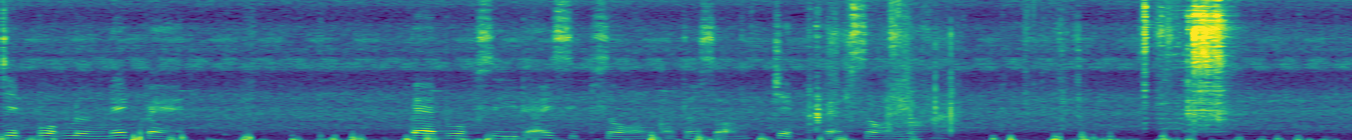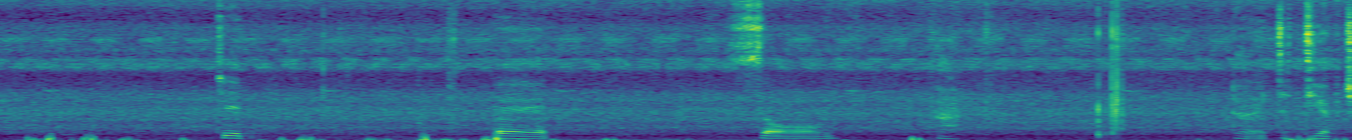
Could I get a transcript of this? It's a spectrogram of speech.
เจ็ดบวกหนึ่งได้แปดแปดบวกสี่ได้สิบสองเอาตัวสองเจ็ดแปดสองเนาะค่ะเจ็ดแปดสองค่ะ เดี๋ยวแอด จะเทียบช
